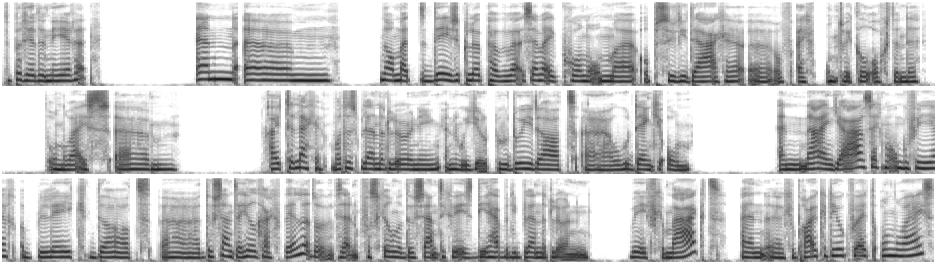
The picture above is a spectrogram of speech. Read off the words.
te beredeneren. En um, nou, met deze club hebben we, zijn wij begonnen om op studiedagen of echt ontwikkelochtenden het onderwijs um, uit te leggen. Wat is blended learning en hoe, hoe doe je dat? hoe denk je om? En na een jaar, zeg maar ongeveer, bleek dat uh, docenten heel graag willen. Er zijn ook verschillende docenten geweest die hebben die blended learning wave gemaakt en uh, gebruiken die ook uit het onderwijs.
